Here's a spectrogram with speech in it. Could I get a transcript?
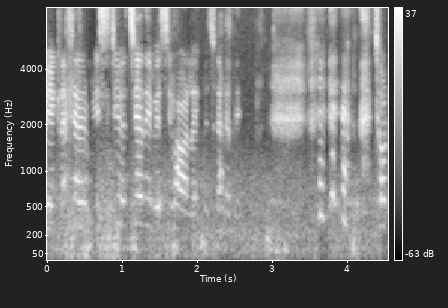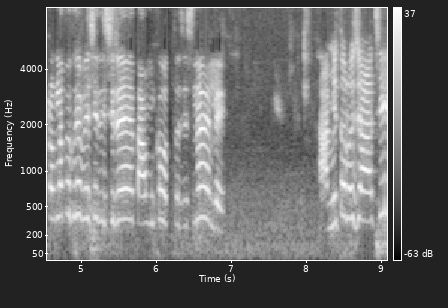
মেঘলা হচ্ছে বেশি ভালো লাগে ফুচকা ছোটগুলা তো তোকে রে, তা করতেছিস না আমি তো রোজা আছি,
